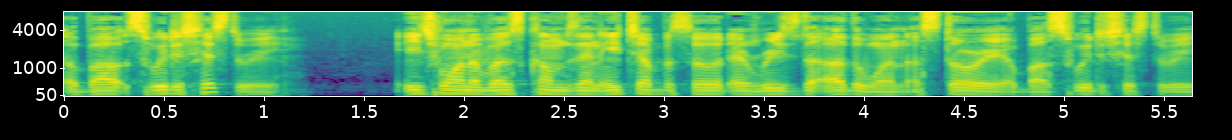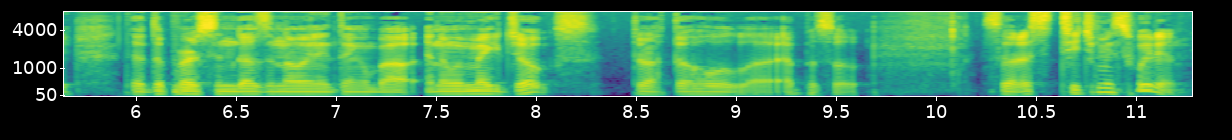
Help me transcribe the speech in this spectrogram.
about Swedish history. Each one of us comes in each episode and reads the other one a story about Swedish history that the person doesn't know anything about, and then we make jokes throughout the whole uh, episode. So that's Teach Me Sweden.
